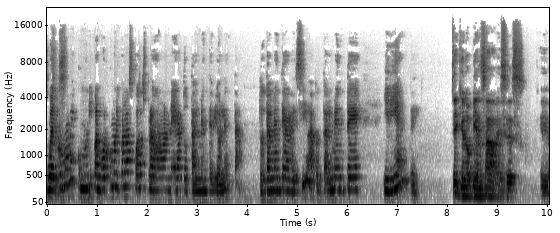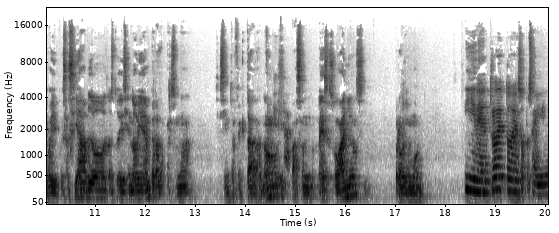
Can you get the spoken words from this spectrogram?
O el cómo me comunico, a lo mejor comunico las cosas, pero de una manera totalmente violenta, totalmente agresiva, totalmente hiriente. Sí, que uno piensa a veces, oye, pues así hablo, lo estoy diciendo bien, pero la persona se siente afectada, ¿no? Y pasan meses o años y problemón. Y dentro de todo eso, pues hay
